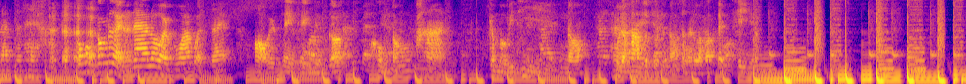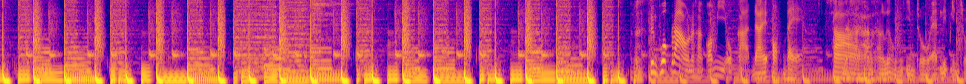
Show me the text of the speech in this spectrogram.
ค่ะก็คงต้องเหนื่อยแน่ๆเลยเพราะว่ากว่าจะได้ออกเป็นเพลงเพลงหนึ่งก็คงต้องผ่านกรรมวิธีเนาะคุณภาพสุดๆเลยเนาะฉะนั้นเราก็เต็มที่นะซึ่งพวกเรานะคะก็มีโอกาสได้ออกแบบ ใช่นะคะทางทางเรื่องของอินโทรแอดลิปอินโทร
